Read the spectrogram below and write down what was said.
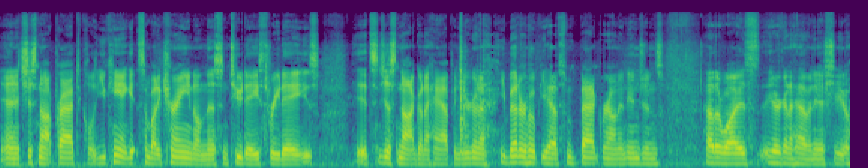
And it's just not practical. You can't get somebody trained on this in two days, three days. It's just not going to happen. You're going to, you better hope you have some background in engines. Otherwise, you're going to have an issue.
